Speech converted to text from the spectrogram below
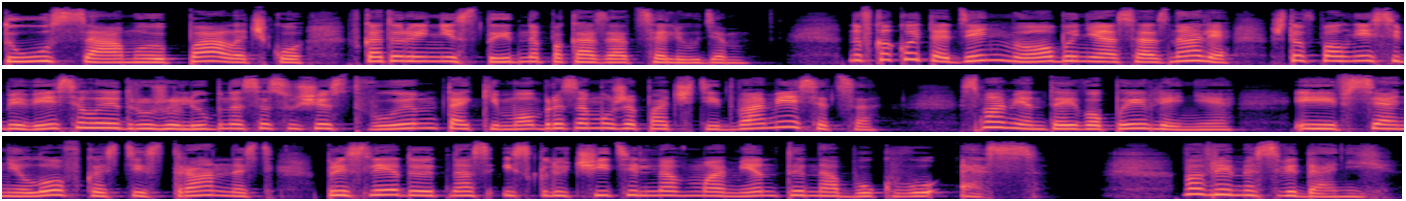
ту самую палочку, в которой не стыдно показаться людям. Но в какой-то день мы оба не осознали, что вполне себе весело и дружелюбно сосуществуем таким образом уже почти два месяца, с момента его появления, и вся неловкость и странность преследуют нас исключительно в моменты на букву «С». Во время свиданий.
